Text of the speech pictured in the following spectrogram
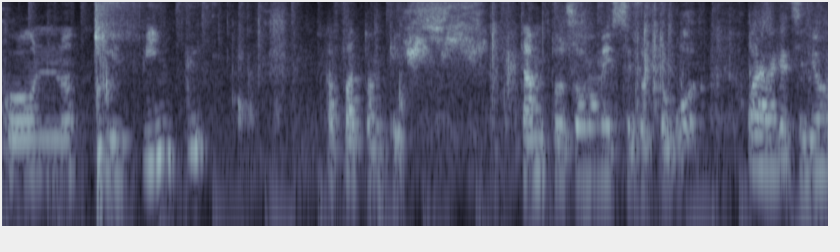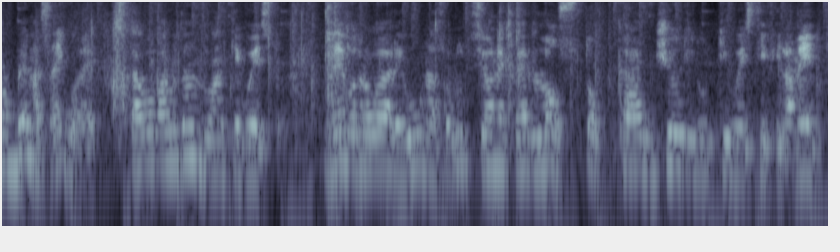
con il pink ha fatto anche tanto sono messe sotto vuoto ora ragazzi il mio problema sai qual è? stavo valutando anche questo. Devo trovare una soluzione per lo stoccaggio di tutti questi filamenti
